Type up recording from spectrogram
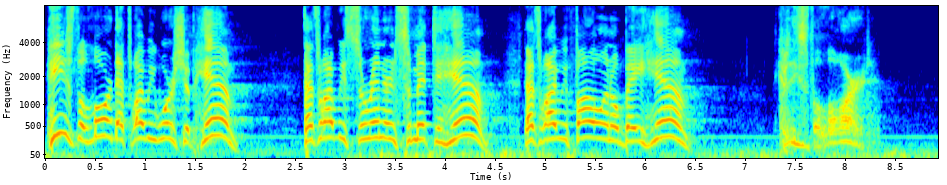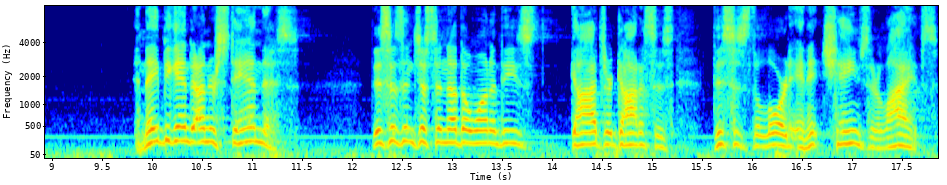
He's the Lord. That's why we worship him. That's why we surrender and submit to him. That's why we follow and obey him, because he's the Lord. And they began to understand this. This isn't just another one of these gods or goddesses. This is the Lord, and it changed their lives.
